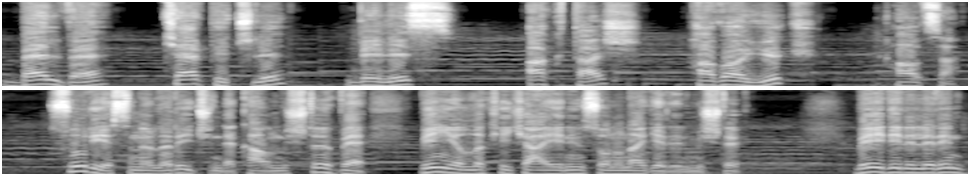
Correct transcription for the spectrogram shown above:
Belve, Kerpiçli, Beliz, Aktaş, Hava Yük, Halsa, Suriye sınırları içinde kalmıştı ve bin yıllık hikayenin sonuna gelinmişti. Beydililerin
